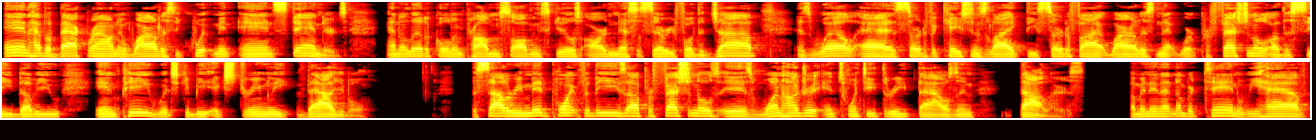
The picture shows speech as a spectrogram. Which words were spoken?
and have a background in wireless equipment and standards. Analytical and problem solving skills are necessary for the job, as well as certifications like the Certified Wireless Network Professional or the CWNP, which can be extremely valuable. The salary midpoint for these uh, professionals is $123,000. Coming in at number 10, we have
